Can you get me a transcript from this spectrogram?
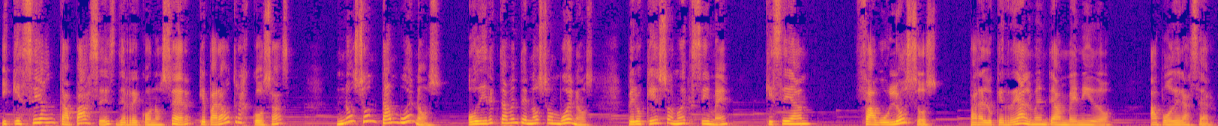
y que sean capaces de reconocer que para otras cosas no son tan buenos o directamente no son buenos, pero que eso no exime que sean fabulosos para lo que realmente han venido a poder hacer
